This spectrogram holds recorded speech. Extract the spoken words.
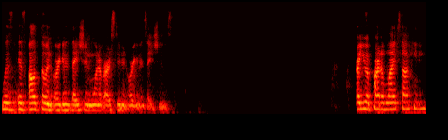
was is also an organization, one of our student organizations. Are you a part of Livestock, Kenny?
